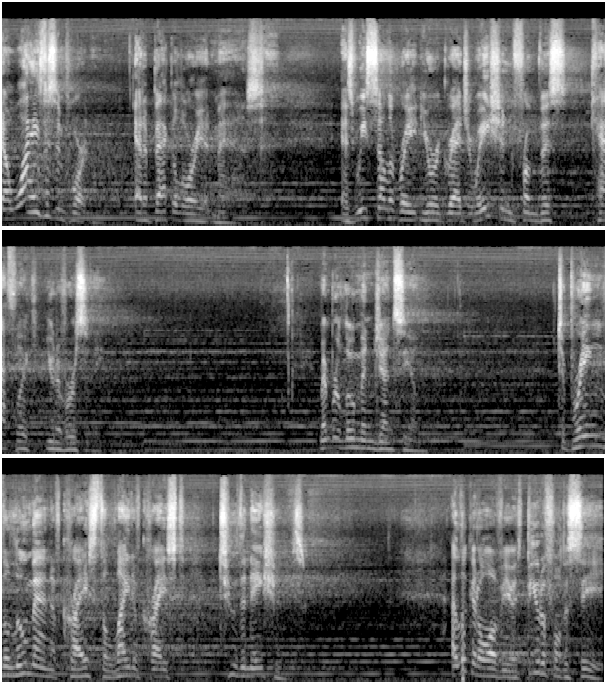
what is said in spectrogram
now why is this important at a baccalaureate mass? As we celebrate your graduation from this Catholic university. Remember Lumen Gentium. To bring the lumen of Christ, the light of Christ, to the nations. I look at all of you, it's beautiful to see.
